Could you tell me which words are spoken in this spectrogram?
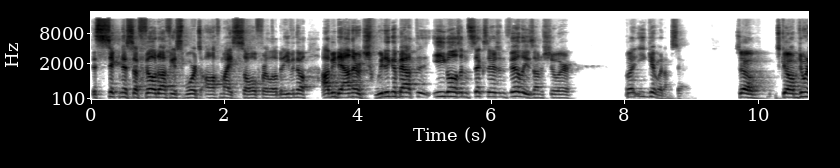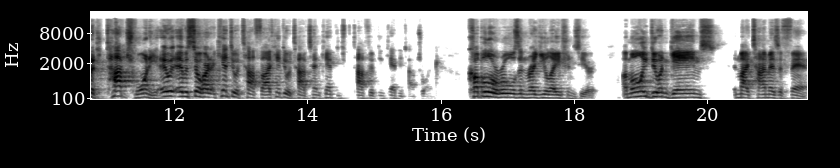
the sickness of Philadelphia sports off my soul for a little bit, even though I'll be down there tweeting about the Eagles and Sixers and Phillies, I'm sure. But you get what I'm saying. So let's go. I'm doing a top 20. It, it was so hard. I can't do a top five, can't do a top 10, can't do top 15, can't do top 20. Couple of rules and regulations here. I'm only doing games in my time as a fan.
